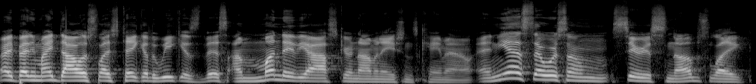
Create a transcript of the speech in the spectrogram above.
All right, Betty, my dollar slice take of the week is this. On Monday, the Oscar nominations came out. And yes, there were some serious snubs, like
